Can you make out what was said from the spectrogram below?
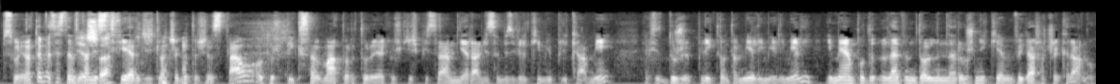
psuje. Natomiast jestem w stanie stwierdzić, dlaczego to się stało. Otóż Pixelmator, który jak już gdzieś pisałem, nie radzi sobie z wielkimi plikami. Jak jest duży plik, to on tam mieli, mieli, mieli i miałem pod lewym dolnym narożnikiem wygaszacz ekranu.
